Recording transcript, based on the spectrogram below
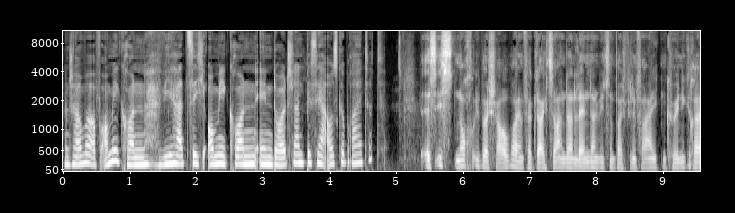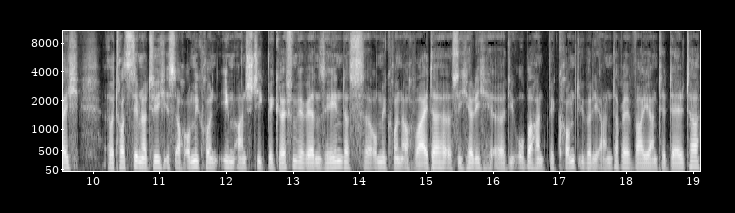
Dann schauen wir auf Omikron. Wie hat sich Omikron in Deutschland bisher ausgebreitet? Es ist noch überschaubar im Vergleich zu anderen Ländern, wie zum Beispiel dem Vereinigten Königreich. Aber trotzdem natürlich ist auch Omikron im Anstieg begriffen. Wir werden sehen, dass äh, Omikron auch weiter sicherlich äh, die Oberhand bekommt über die andere Variante Delta.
